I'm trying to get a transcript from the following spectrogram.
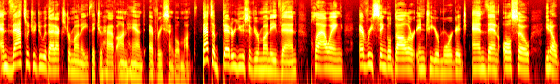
And that's what you do with that extra money that you have on hand every single month. That's a better use of your money than plowing every single dollar into your mortgage and then also, you know,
